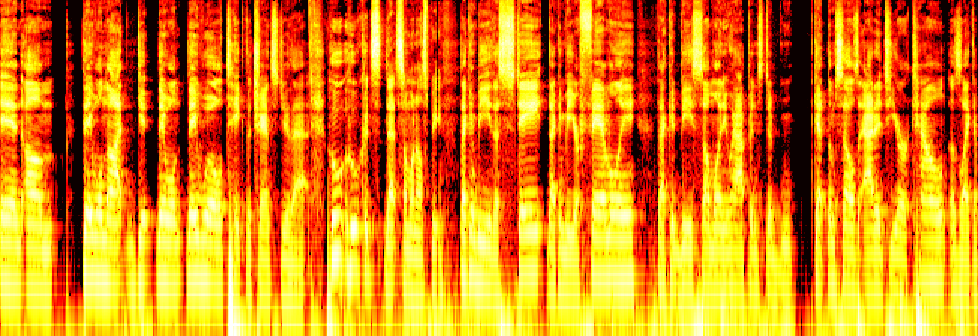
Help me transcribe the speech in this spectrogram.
and um, they will not get. They will. They will take the chance to do that. Who who could that someone else be? That can be the state. That can be your family. That could be someone who happens to get themselves added to your account as like a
